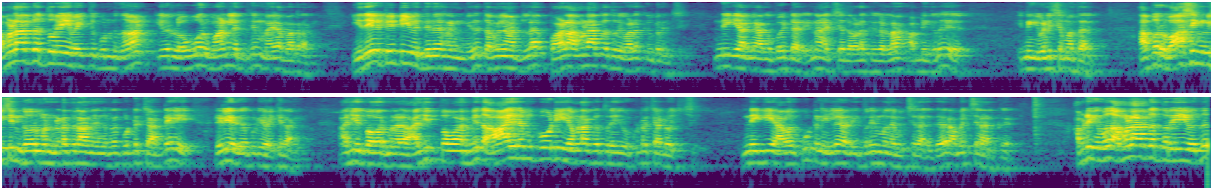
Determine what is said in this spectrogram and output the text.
அமலாக்கத்துறையை வைத்து கொண்டு தான் இவர்கள் ஒவ்வொரு மாநிலத்திலையும் மேலே பார்க்குறாங்க இதே டிடிவி தினகரன் மீது தமிழ்நாட்டில் பல அமலாக்கத்துறை வழக்குகள் இருந்துச்சு. இன்றைக்கி அங்கே அங்கே போயிட்டார். என்ன ஆச்சு அந்த வழக்குகள்லாம் அப்படிங்கிறது இன்றைக்கி வெளிச்சமாக தான் இருக்குது அப்புறம் வாஷிங் மிஷின் கவர்மெண்ட் நடத்துகிறாங்கிற குற்றச்சாட்டை டெல்லியில் இருக்கக்கூடிய வைக்கிறாங்க. அஜித் பவார் மேல அஜித் பவார் மீது ஆயிரம் கோடி அமலாக்கத்துறை குற்றச்சாட்டு வச்சுச்சு. இன்றைக்கி அவர் கூட்டணியில் அவர் துணை முதலமைச்சராக இருக்கார் அமைச்சராக இருக்கார். அப்படிங்கும்போது அமலாக்கத்துறையை வந்து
